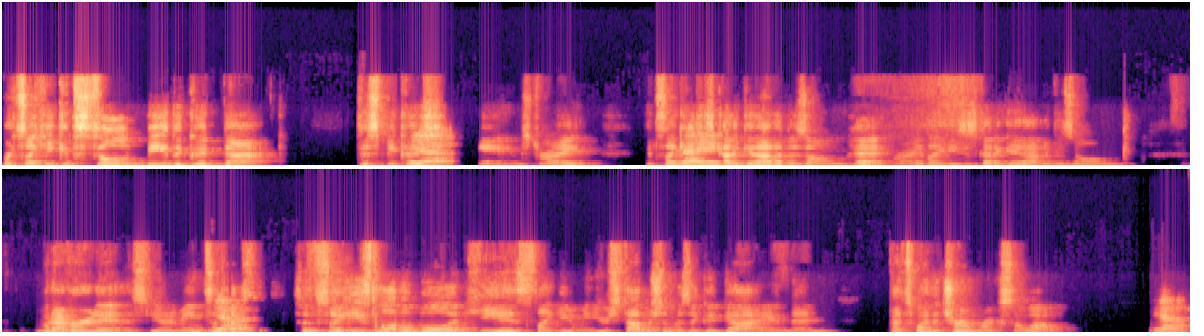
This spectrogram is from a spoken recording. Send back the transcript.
where it's like he could still be the good dad just because yeah. he changed, right? It's like right. he just got to get out of his own head, right? Like he's just got to get out of his own whatever it is. You know what I mean? So yeah. so so he's lovable and he is like you know I mean you establish him as a good guy and then that's why the churn works so well. Yeah,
